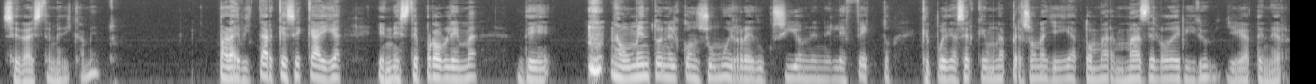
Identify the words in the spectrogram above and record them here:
se da este medicamento para evitar que se caiga en este problema de aumento en el consumo y reducción en el efecto que puede hacer que una persona llegue a tomar más de lo debido y llegue a tener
